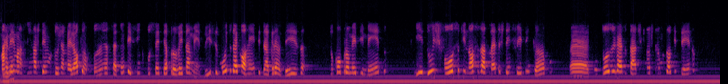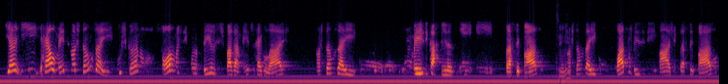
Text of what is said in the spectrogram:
mas mesmo assim nós temos hoje a melhor campanha, 75% de aproveitamento. Isso muito decorrente da grandeza, do comprometimento e do esforço que nossos atletas têm feito em campo, é, com todos os resultados que nós estamos obtendo. E, e realmente nós estamos aí buscando formas de manter esses pagamentos regulares. Nós estamos aí com um mês de carteira para ser pago. Sim. Nós estamos aí com quatro meses de imagem para ser pago,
